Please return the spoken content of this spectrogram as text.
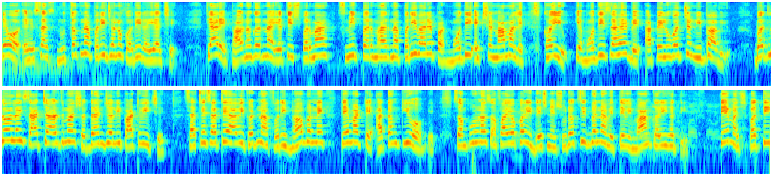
તેવો અહેસાસ મૃતકના પરિજનો કરી રહ્યા છે. ત્યારે ભાવનગરના યતીશ પરમાર, સ્મિત પરમારના પરિવારે પણ મોદી એક્શન મામલે કહ્યું કે મોદી સાહેબે આપેલું વચન નિભાવ્યું. બદલો લઈ સાચા અર્થમાં શ્રદ્ધાંજલિ પાઠવી છે. સાથે સાથે આવી ઘટના ફરી ન બને તે માટે આતંકીઓએ સંપૂર્ણ સફાઈઓ કરી દેશને સુરક્ષિત બનાવે તેવી માંગ કરી હતી. તેમજ પતિ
